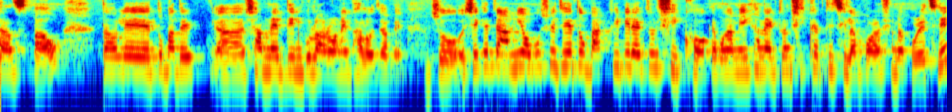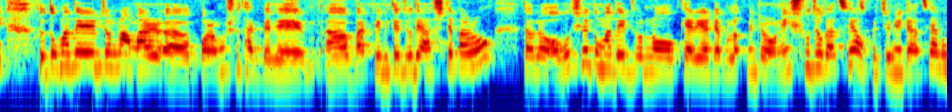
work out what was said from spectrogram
চান্স পাও, তাহলে তোমাদের সামনের দিনগুলো আরও অনেক ভালো যাবে। তো সেক্ষেত্রে আমি অবশ্যই যেহেতু বাকৃবির একজন শিক্ষক এবং আমি এখানে একজন শিক্ষার্থী ছিলাম, পড়াশোনা করেছি, তো তোমাদের জন্য আমার পরামর্শ থাকবে যে বাকৃবিতে যদি আসতে পারো তাহলে অবশ্যই তোমাদের জন্য ক্যারিয়ার ডেভেলপমেন্টের অনেক সুযোগ আছে অপরচুনিটি আছে এবং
